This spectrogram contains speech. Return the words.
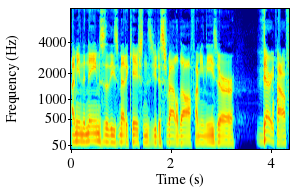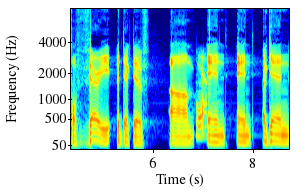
I mean, the names of these medications you just rattled off. I mean, these are very powerful, very addictive, um, yeah. and and again,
